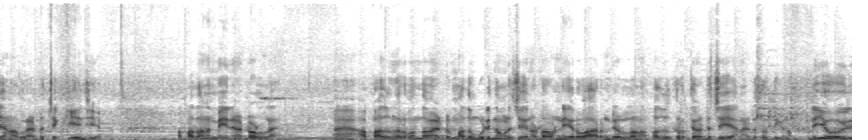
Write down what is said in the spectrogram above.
ജനറലായിട്ട് ചെക്ക് ചെയ്യുകയും ചെയ്യാം. അപ്പോൾ അതാണ് മെയിനായിട്ടുള്ളത് അപ്പോൾ അത് നിർബന്ധമായിട്ടും അതും കൂടി നമ്മൾ ചെയ്യണം കേട്ടോ. വൺ ഇയർ വാറണ്ടി ഉള്ളതാണ്. അപ്പോൾ അത് കൃത്യമായിട്ട് ചെയ്യാനായിട്ട് ശ്രദ്ധിക്കണം. പിന്നെ ഈ oil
